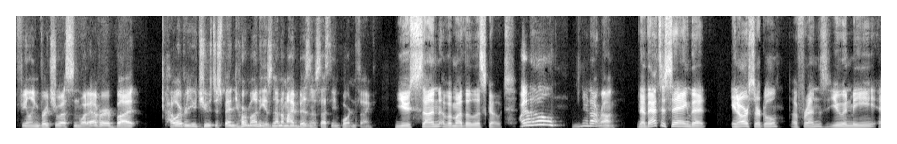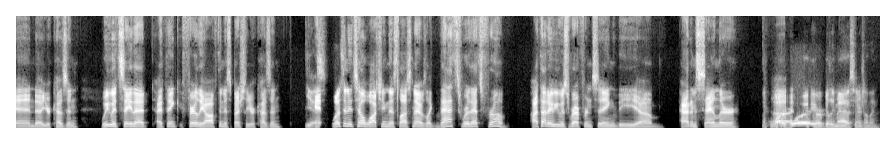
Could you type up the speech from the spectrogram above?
feeling virtuous and whatever. But however you choose to spend your money is none of my business. That's the important thing. You son of a motherless goat. Well, you're not wrong. Now that's a saying that in our circle of friends, you and me and uh, your cousin, we would say that I think fairly often, especially your cousin. And Yes. it wasn't until watching this last night I was like, "That's where that's from." I thought he was referencing the um, Adam Sandler. like Waterboy or Billy Madison or something.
